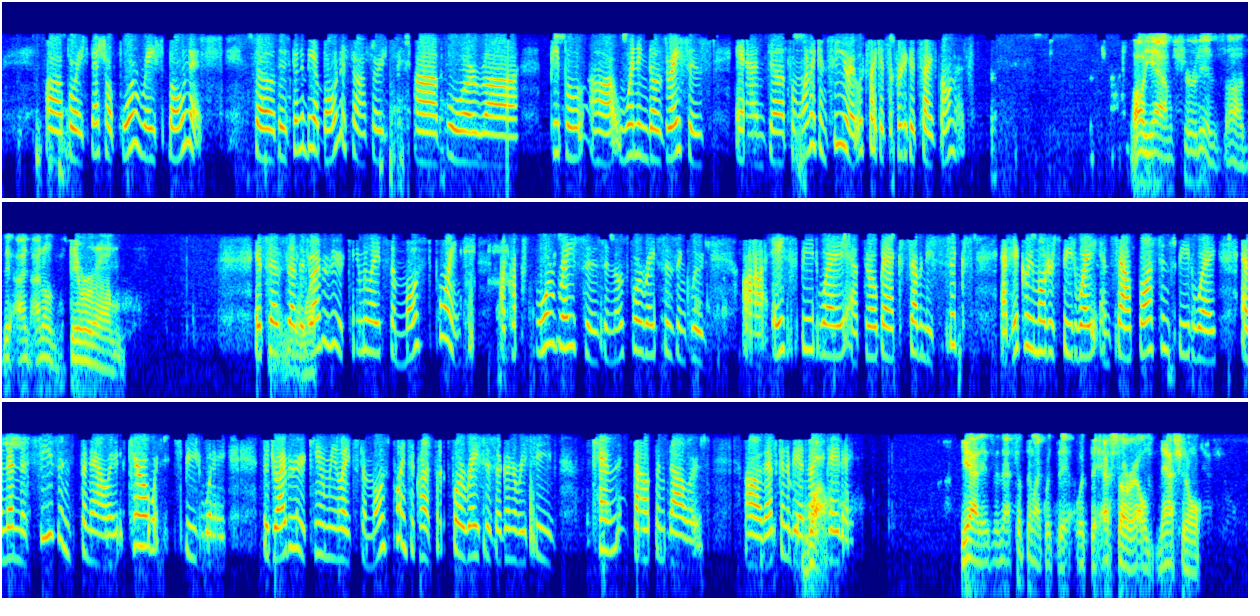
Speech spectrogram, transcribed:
uh, for a special four-race bonus. So there's going to be a bonus offered uh, for uh, people uh, winning those races. And uh, from what I can see here, it looks like it's a pretty good sized bonus. Oh yeah, I'm sure it is. Uh, they, I, I know they were. Um, It says uh, the what? driver who accumulates the most points across four races, and those four races include uh, Ace Speedway at Throwback 76, at Hickory Motor Speedway and South Boston Speedway, and then the season finale, Carrollwood Speedway. The driver who accumulates the most points across those four races are going to receive ten thousand dollars. Uh, that's going to be a nice Wow. payday. yeah, it is, and that's something like what the what the SRL National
